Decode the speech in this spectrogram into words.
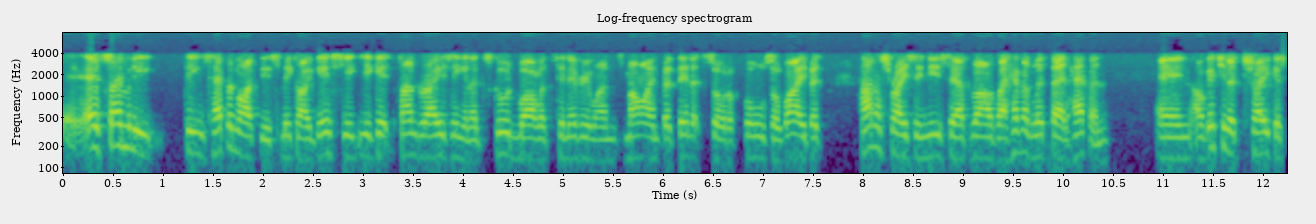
uh, as so many things happen like this, Mick, I guess you, you get fundraising and it's good while it's in everyone's mind, but then it sort of falls away. But Harness Racing New South Wales, they haven't let that happen. And I'll get you to take us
